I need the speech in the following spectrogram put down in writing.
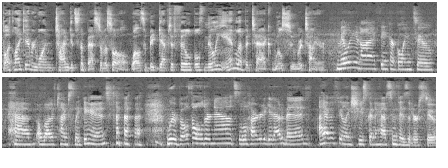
But like everyone, time gets the best of us all. While it's a big gap to fill, both Millie and Lepetak will soon retire. Millie and I, I think, are going to have a lot of time sleeping in. We're both older now. It's a little harder to get out of bed. I have a feeling she's going to have some visitors too.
